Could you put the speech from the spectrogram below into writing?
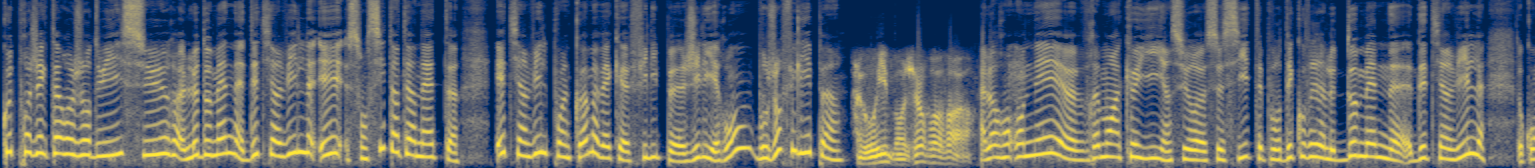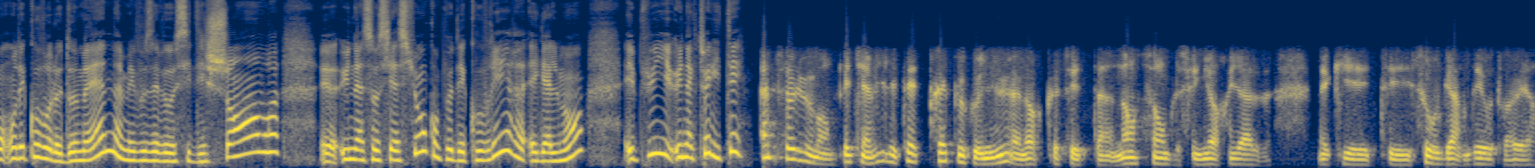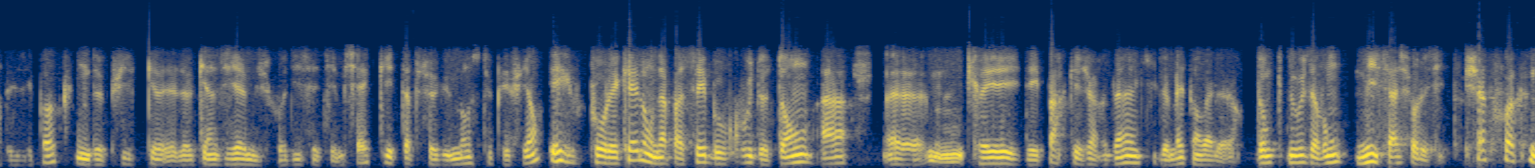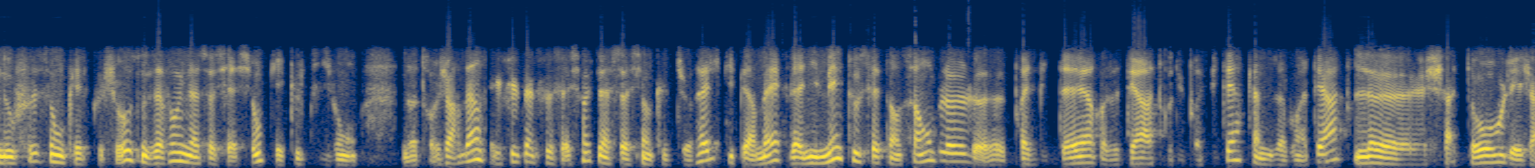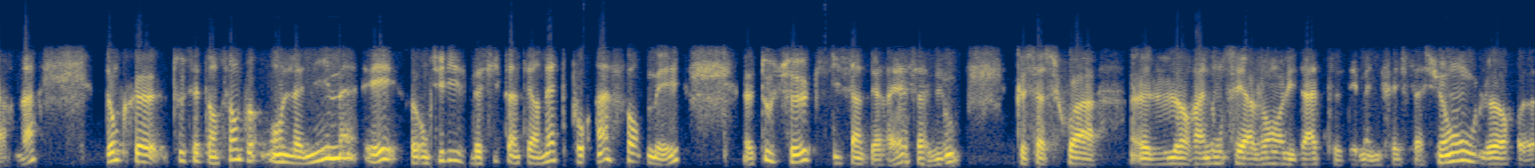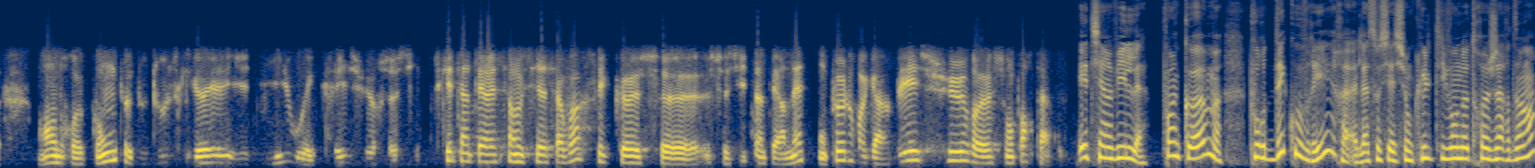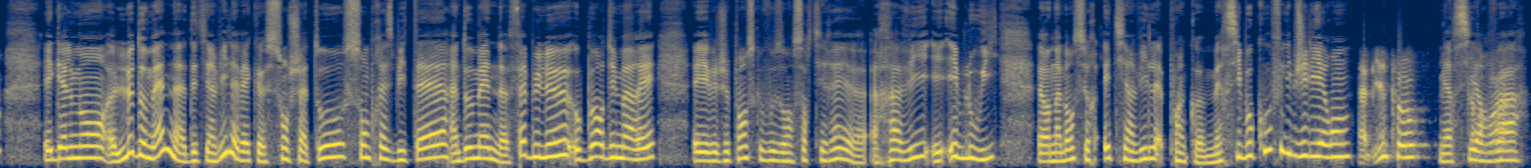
Coup de projecteur aujourd'hui sur le domaine d'Étienville et son site internet étienville.com avec Philippe Gillieron. Bonjour Philippe. Oui, bonjour Aurore. Alors on est euh, vraiment accueillis hein, sur ce site pour découvrir le domaine d'Étienville. Donc on, découvre le domaine, mais vous avez aussi des chambres, euh, une association qu'on peut découvrir également, et puis une actualité. Absolument. Étienville était très peu connu alors que c'est un ensemble seigneurial qui a été sauvegardé au travers des époques, depuis le 15e jusqu'au 17e siècle, qui est absolument stupéfiant et pour lesquels on a passé beaucoup de temps à euh, créer des parcs et jardins qui le mettent en valeur. Donc nous avons mis ça sur le site. Chaque fois que nous faisons quelque chose, nous avons une association qui est Cultivons notre jardin. Et cette association est une association culturelle qui permet d'animer tout cet ensemble, le presbytère, le théâtre du presbytère, car nous avons un théâtre, château, les jardins. Donc euh, tout cet ensemble, on l'anime et euh, on utilise le site internet pour informer euh, tous ceux qui s'intéressent à nous, que ce soit leur annoncer avant les dates des manifestations ou leur rendre compte de tout ce qui est dit ou écrit sur ce site. Ce qui est intéressant aussi à savoir, c'est que ce, ce, site internet, on peut le regarder sur euh, son portable. Etienville.com pour découvrir l'association Cultivons notre jardin, également le domaine d'Etienville avec son château, son presbytère, un domaine fabuleux au bord du marais et je pense que vous en sortirez euh, ravi et ébloui euh, en allant sur etienville.com. Merci beaucoup Philippe Gillieron. À bientôt. Merci, au, revoir.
